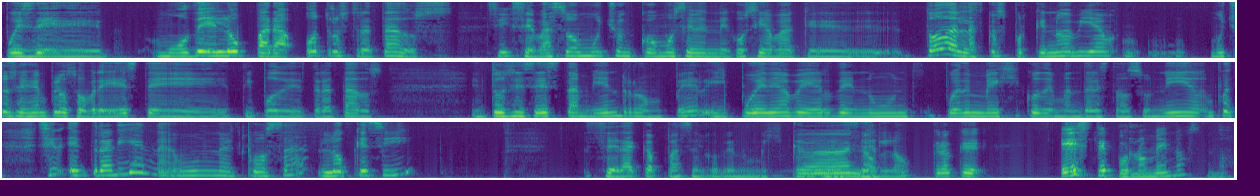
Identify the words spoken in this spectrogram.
pues de modelo para otros tratados. Sí. Se basó mucho en cómo se negociaba que todas las cosas, porque no había muchos ejemplos sobre este tipo de tratados. Entonces es también romper y puede haber denun puede México demandar a Estados Unidos. Pues, sí, entrarían a una cosa, lo que sí será capaz el gobierno mexicano Ah, de no. hacerlo. Creo que este por lo menos no.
